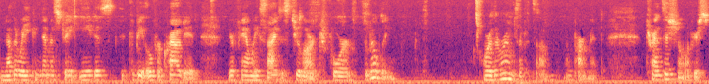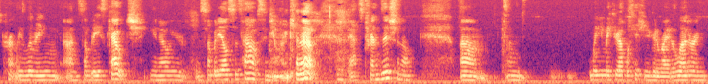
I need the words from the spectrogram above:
Another way you can demonstrate need is it could be overcrowded. Your family size is too large for the building or the rooms if it's an apartment. Transitional, if you're currently living on somebody's couch, you know, you're in somebody else's house and you want to get out, that's transitional. Um, and when you make your application, you're going to write a letter and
